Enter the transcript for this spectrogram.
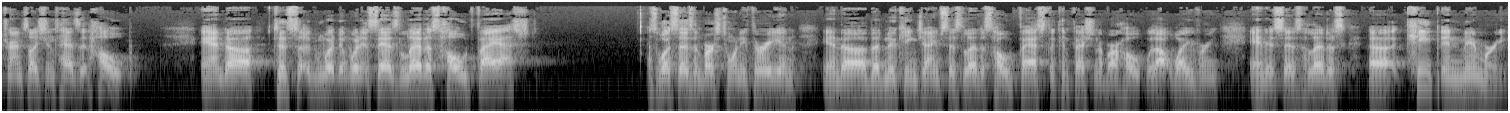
translations has it hope. And uh, to, when it says, let us hold fast, that's what it says in verse 23, and, and uh, the New King James says, Let us hold fast the confession of our hope without wavering. And it says, Let us uh, keep in memory.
